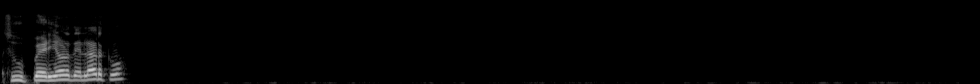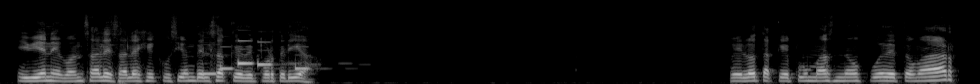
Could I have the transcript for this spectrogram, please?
superior del arco. Y viene González a la ejecución del saque de portería. Pelota que Pumas no puede tomar.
